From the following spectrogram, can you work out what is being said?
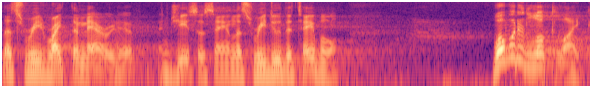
let's rewrite the narrative, and Jesus saying, let's redo the table, what would it look like?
